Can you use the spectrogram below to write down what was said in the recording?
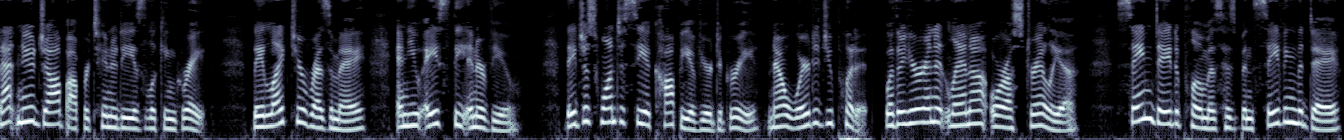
That new job opportunity is looking great. They liked your resume, and you aced the interview. They just want to see a copy of your degree. Now, where did you put it? Whether you're in Atlanta or Australia, Same Day Diplomas has been saving the day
